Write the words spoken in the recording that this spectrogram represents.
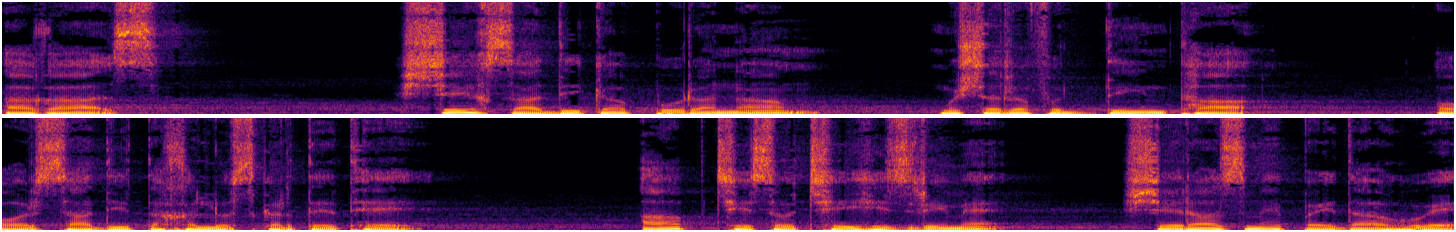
آغاز۔ شیخ سعدی کا پورا نام مشرف الدین تھا اور سعدی تخلص کرتے تھے۔ آپ چھ سو چھ ہجری میں شیراز میں پیدا ہوئے۔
